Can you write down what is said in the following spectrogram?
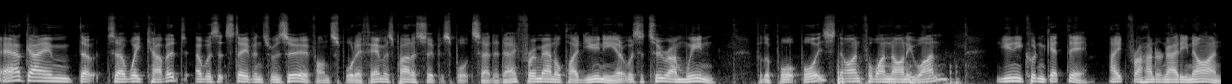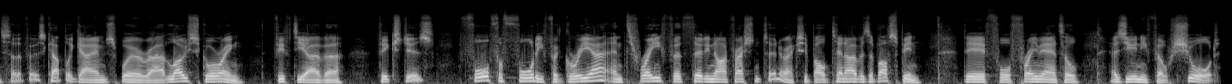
Our game that uh, we covered uh, was at Stevens Reserve on Sport FM as part of Super Sports Saturday. Fremantle played Uni, and it was a two run win for the Port Boys, 9 for 191. Uni couldn't get there, 8 for 189. So the first couple of games were uh, low scoring 50 over fixtures. Four for 40 for Greer and three for 39 for Ashton Turner. Actually, bowled 10 overs of off spin there for Fremantle as Uni fell short.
